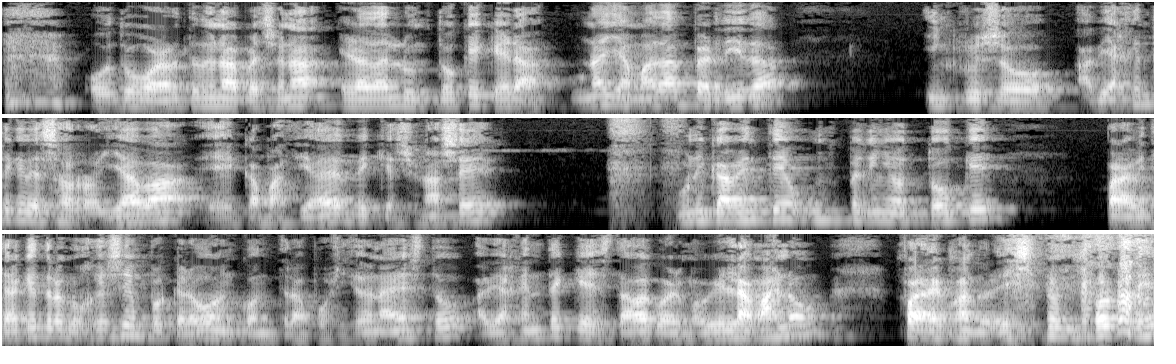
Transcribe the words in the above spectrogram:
o tú acordarte de una persona era darle un toque que era una llamada perdida. Incluso había gente que desarrollaba eh, capacidades de que sonase únicamente un pequeño toque para evitar que te lo cogiesen, porque luego en contraposición a esto había gente que estaba con el móvil en la mano para que cuando le diesen un toque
